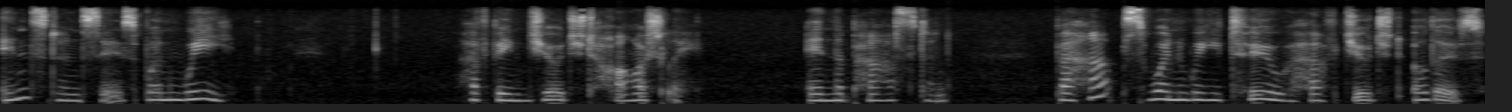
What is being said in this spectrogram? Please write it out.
instances when we have been judged harshly in the past and perhaps when we too have judged others.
